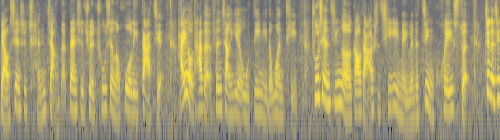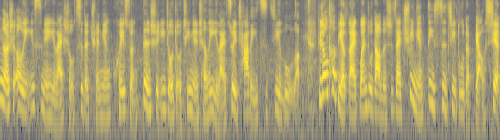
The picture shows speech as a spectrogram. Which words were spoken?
表现是成长的，但是却出现了获利大减，还有它的分项业务低迷的问题，出现金额高达二十七亿美元的净亏损，这个金额是二零一四年以来首次的全年亏损，更是一九九七年成立以来最差的一次记录了。其中特别来关注到的是，在去年第四季度的表现，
